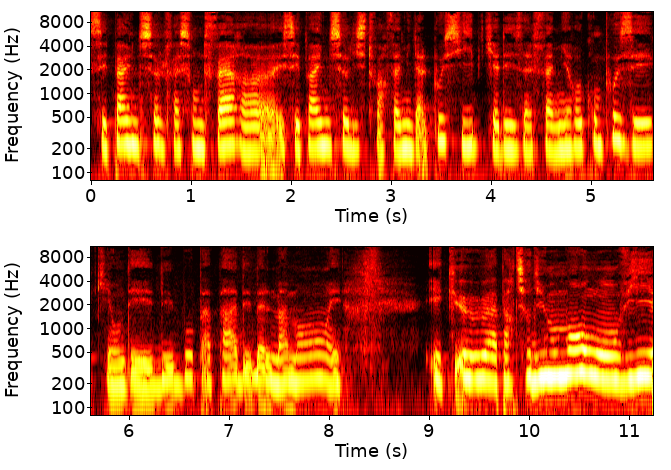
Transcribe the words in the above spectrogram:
c'est pas une seule façon de faire euh, et c'est pas une seule histoire familiale possible, qu'il y a des familles recomposées, qui ont des, des beaux papas, des belles mamans et et que à partir du moment où on vit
